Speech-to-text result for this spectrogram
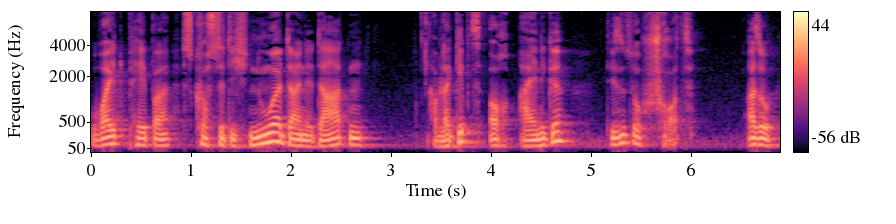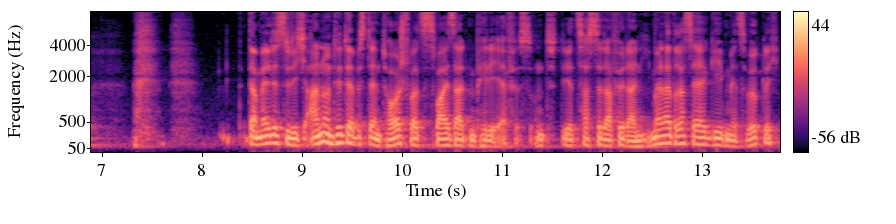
White Paper, es kostet dich nur deine Daten. Aber da gibt es auch einige, die sind so Schrott. Also da meldest du dich an und hinterher bist du enttäuscht, weil es zwei Seiten PDF ist. Und jetzt hast du dafür deine E-Mail-Adresse ergeben, jetzt wirklich.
